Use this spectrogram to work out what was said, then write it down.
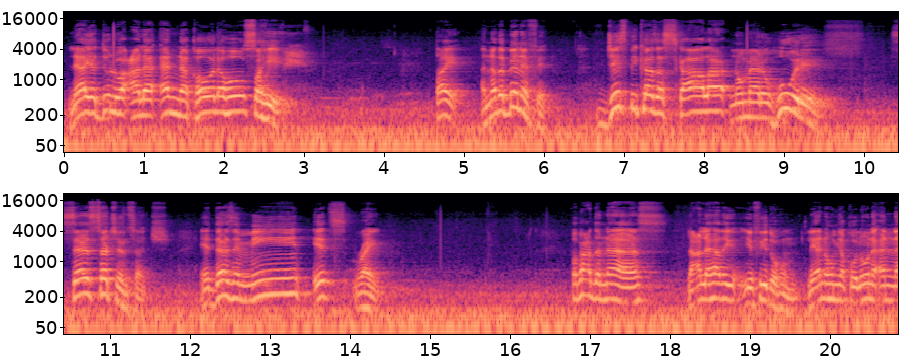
لا يدل على أن قوله صحيح. طيب, another benefit. Just because a scholar, no matter who it is, says such and such, it doesn't mean it's right. فبعض الناس لعل هذا يفيدهم لأنهم يقولون أن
